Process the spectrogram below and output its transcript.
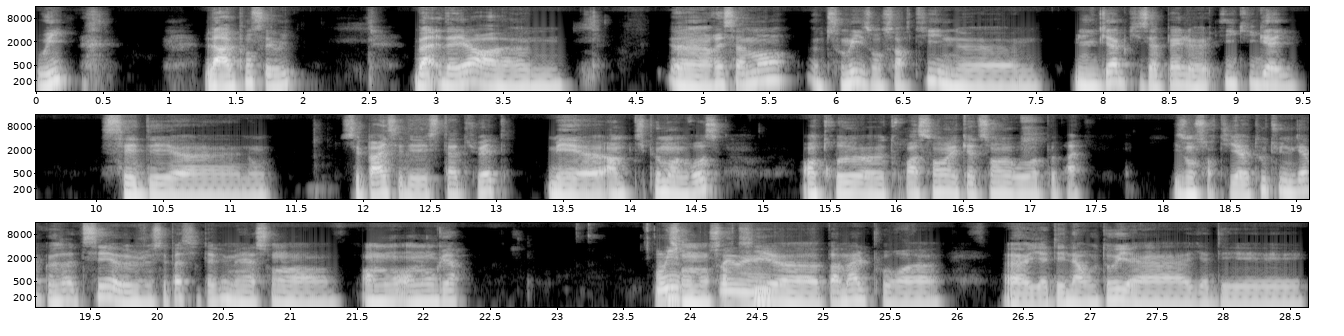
oui. La réponse est oui. Bah, d'ailleurs, euh, récemment, Tsume, ils ont sorti une, une gamme qui s'appelle Ikigai. C'est des, donc, c'est pareil, c'est des statuettes, mais un petit peu moins grosses, entre euh, 300 et 400 euros à peu près. Ils ont sorti euh, toute une gamme comme ça. Tu sais, euh, je sais pas si t'as vu, mais elles sont en, en, long- en longueur. Ils en ont oui, sorti oui, oui. euh, pas mal pour. Il y a des Naruto, il y a, y a des,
